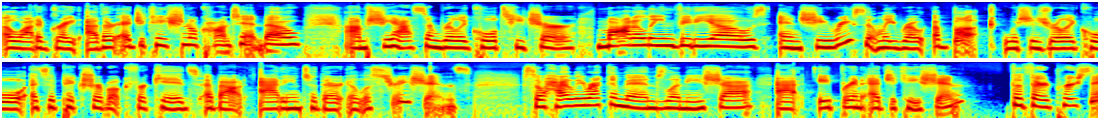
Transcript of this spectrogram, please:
a lot of great other educational content, though. Um, she has some really cool teacher modeling videos, and she recently wrote a book, which is really cool. It's a picture book for kids about adding to their illustrations. So, highly recommend LaNesha at Apron Education. The third person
